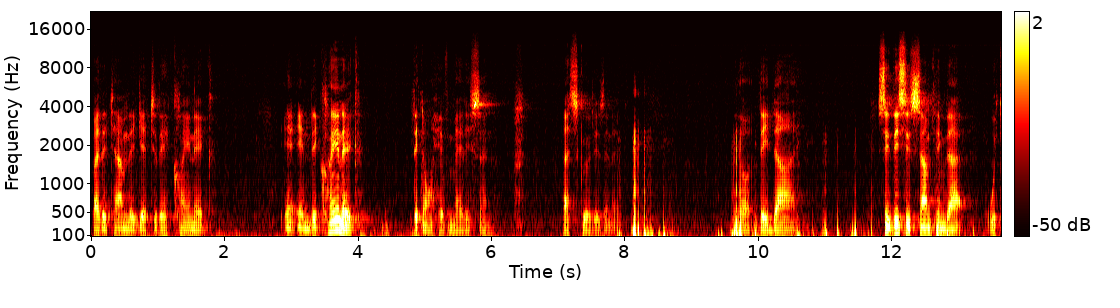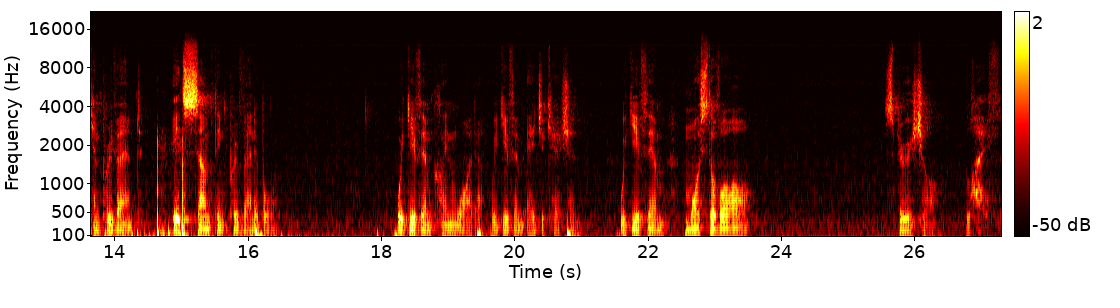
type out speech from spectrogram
By the time they get to the clinic, in, in the clinic, they don't have medicine. That's good, isn't it? You know, they die. See, this is something that we can prevent. It's something preventable. We give them clean water, we give them education, we give them, most of all, spiritual life.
